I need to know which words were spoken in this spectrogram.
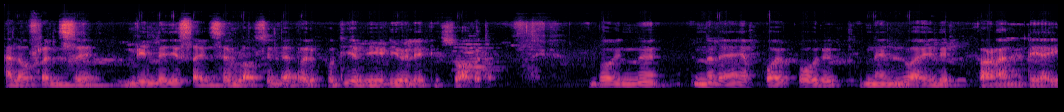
hello friends. Village sides and ബ്ലോഗ്സിന്റെ ഒരു പുതിയ വീഡിയോയിലേക്ക് സ്വാഗതം. അപ്പോൾ ഇന്ന് ഇന്നലെ പോയപ്പോൾ ഒരു നെൽവയൽ കാണാനിടയായി.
